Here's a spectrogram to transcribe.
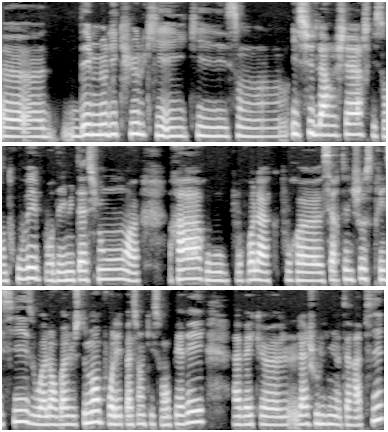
euh, des molécules qui, qui sont issues de la recherche, qui sont trouvées pour des mutations euh, rares ou pour voilà pour euh, certaines choses précises, ou alors bah, justement pour les patients qui sont opérés avec l'ajout de l'immunothérapie.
